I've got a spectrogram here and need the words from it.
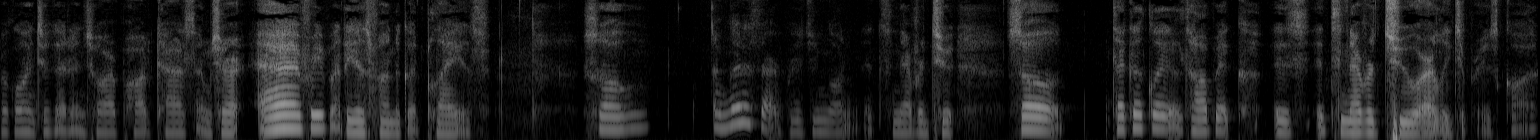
we're going to get into our podcast. I'm sure everybody has found a good place. So, I'm to start preaching on it's never too. So, technically, the topic is it's never too early to praise God.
